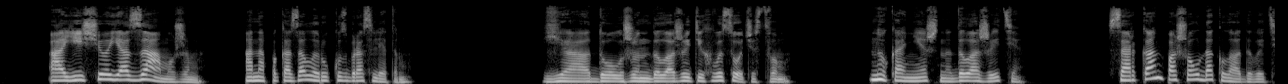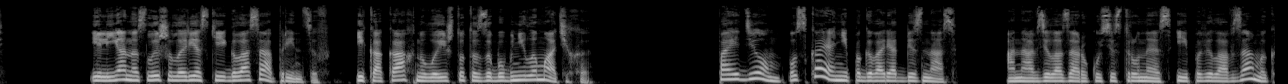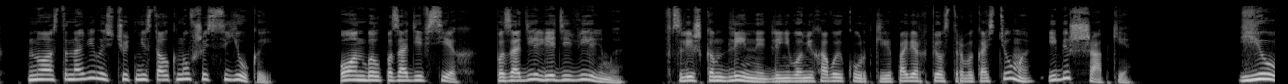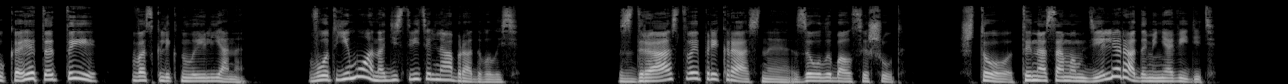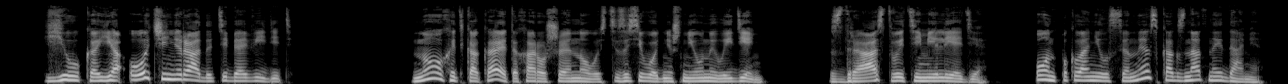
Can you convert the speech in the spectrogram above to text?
А еще я замужем», — она показала руку с браслетом. «Я должен доложить их высочеством». «Ну, конечно, доложите». Саркан пошел докладывать. Ильяна слышала резкие голоса принцев, и как ахнула и что-то забубнила мачеха. «Пойдем, пускай они поговорят без нас». Она взяла за руку сестру Несс и повела в замок, но остановилась, чуть не столкнувшись с Юкой. Он был позади всех, позади леди Вильмы, в слишком длинной для него меховой куртке поверх пестрого костюма и без шапки. «Юка, это ты!» — воскликнула Ильяна. Вот ему она действительно обрадовалась. «Здравствуй, прекрасная!» — заулыбался Шут. «Что, ты на самом деле рада меня видеть?» «Юка, я очень рада тебя видеть!» Но хоть какая-то хорошая новость за сегодняшний унылый день. «Здравствуйте, миледи!» Он поклонился Нес как знатной даме.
